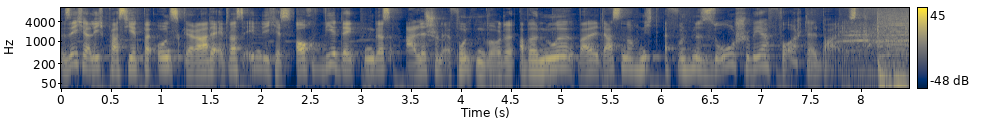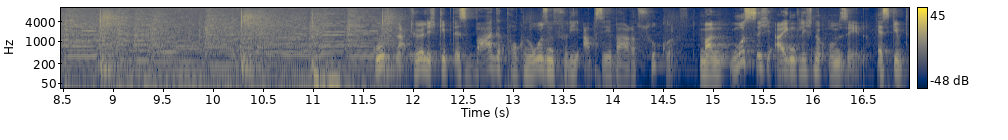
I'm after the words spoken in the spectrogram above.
Sicherlich passiert bei uns gerade etwas ähnliches. Auch wir denken, dass alles schon erfunden wurde, aber nur, weil das noch nicht Erfundene so schwer vorstellbar ist. Gut, natürlich gibt es vage Prognosen für die absehbare Zukunft. Man muss sich eigentlich nur umsehen. Es gibt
